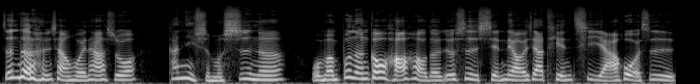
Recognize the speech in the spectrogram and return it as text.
真的很想回他说，干你什么事呢？我们不能够好好的就是闲聊一下天气啊，或者是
